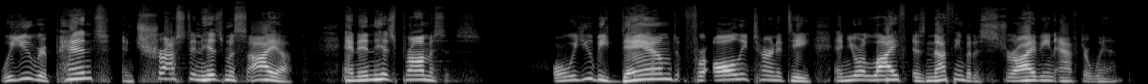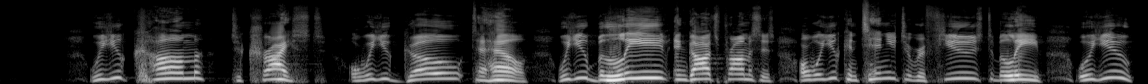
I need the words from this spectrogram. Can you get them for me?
Will you repent and trust in His Messiah and in His promises? Or will you be damned for all eternity and your life is nothing but a striving after wind? Will you come to Christ or will you go to hell? Will you believe in God's promises or will you continue to refuse to believe? Will you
